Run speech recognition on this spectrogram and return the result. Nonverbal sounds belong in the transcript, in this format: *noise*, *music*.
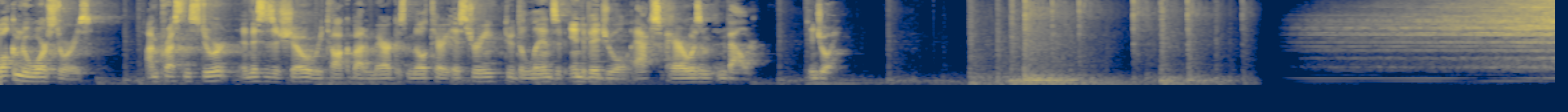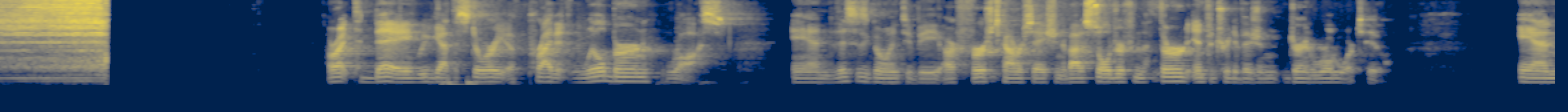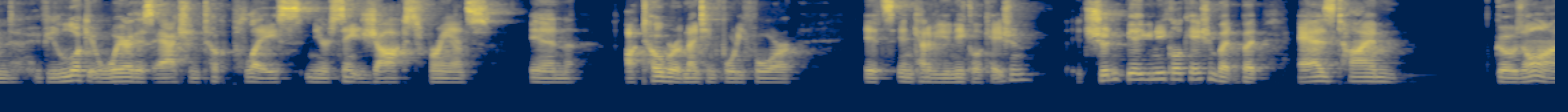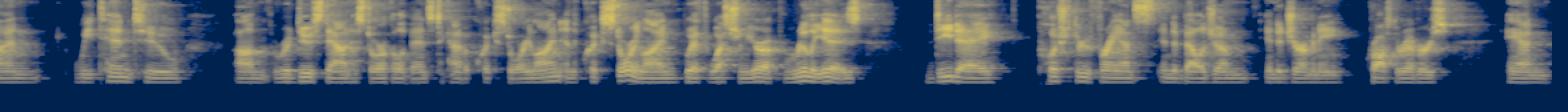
Welcome to War Stories. I'm Preston Stewart, and this is a show where we talk about America's military history through the lens of individual acts of heroism and valor. Enjoy. All right, today we've got the story of Private Wilburn Ross. And this is going to be our first conversation about a soldier from the 3rd Infantry Division during World War II. And if you look at where this action took place near St. Jacques, France, in October of 1944, it's in kind of a unique location. It shouldn't be a unique location, but but as time goes on, we tend to um, reduce down historical events to kind of a quick storyline. And the quick storyline with Western Europe really is D Day pushed through France into Belgium, into Germany, across the rivers, and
